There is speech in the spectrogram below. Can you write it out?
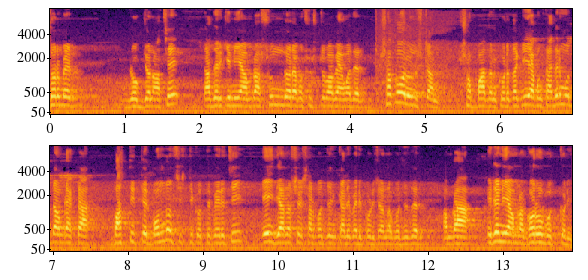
ধর্মের লোকজন আছে, তাদেরকে নিয়ে আমরা সুন্দর এবং সুষ্ঠুভাবে আমাদের সকল অনুষ্ঠান সম্পাদন করে থাকি এবং তাদের মধ্যে আমরা একটা ভাতৃত্বের বন্ধন সৃষ্টি করতে পেরেছি। এই জ্ঞানশয় সার্বজনীন কালীবাড়ি পরিচালনা পদ্ধতিদের আমরা, এটা নিয়ে আমরা গর্ববোধ করি।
